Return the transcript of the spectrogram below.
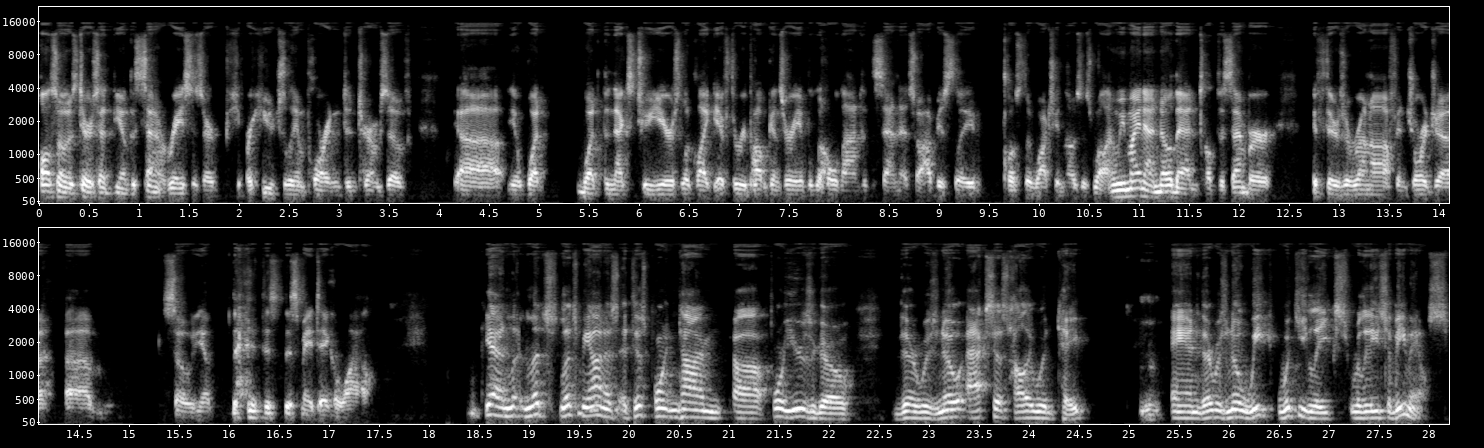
Also, as Terry said, you know the Senate races are are hugely important in terms of uh, you know what what the next two years look like if the Republicans are able to hold on to the Senate. So obviously, closely watching those as well. And we might not know that until December if there's a runoff in Georgia. Um, so you know this this may take a while. Yeah, and let's let's be honest. At this point in time, uh, four years ago, there was no Access Hollywood tape, mm-hmm. and there was no WikiLeaks release of emails.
